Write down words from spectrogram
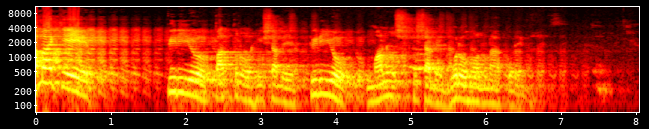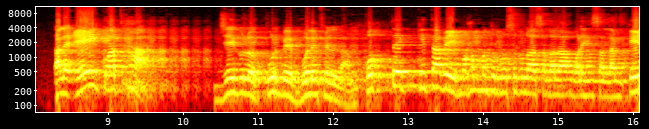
আমাকে প্রিয় পাত্র হিসাবে, প্রিয় মানুষ হিসাবে গ্রহণ না করে। তাহলে এই কথা যেগুলো পূর্বে বলে ফেললাম, প্রত্যেক কিতাবে মোহাম্মদ রসুল্লাহ সাল্লাহ সাল্লামকে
